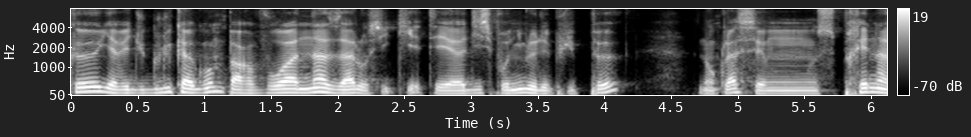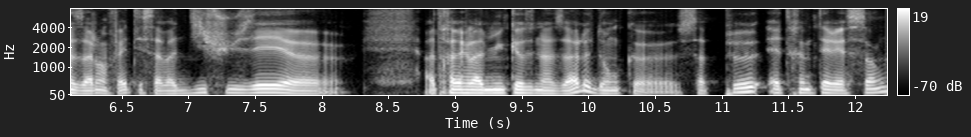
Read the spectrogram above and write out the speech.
qu'il y avait du glucagon par voie nasale aussi qui était, heu, disponible depuis peu. Donc là, c'est un spray nasal en fait et ça va diffuser, heu, à travers la muqueuse nasale donc ça peut être intéressant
